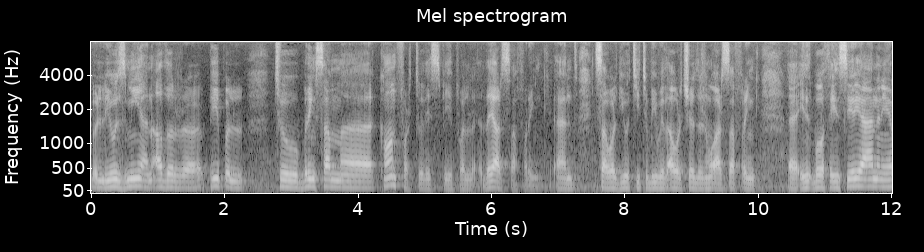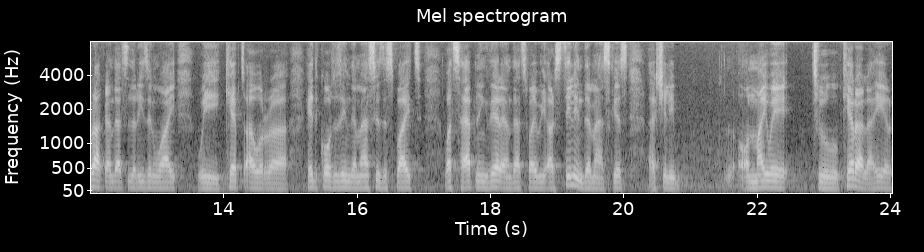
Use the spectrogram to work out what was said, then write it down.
will use me and other uh, people to bring some uh, comfort to these people. They are suffering, and it's our duty to be with our children who are suffering, uh, in, both in Syria and in Iraq. And that's the reason why we kept our uh, headquarters in Damascus despite what's happening there, and that's why we are still in Damascus. Actually, on my way to Kerala here,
